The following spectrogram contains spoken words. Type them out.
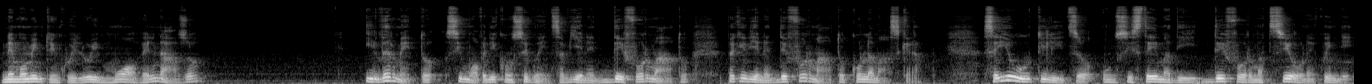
Nel momento in cui lui muove il naso, il vermetto si muove di conseguenza, viene deformato perché viene deformato con la maschera. Se io utilizzo un sistema di deformazione, quindi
